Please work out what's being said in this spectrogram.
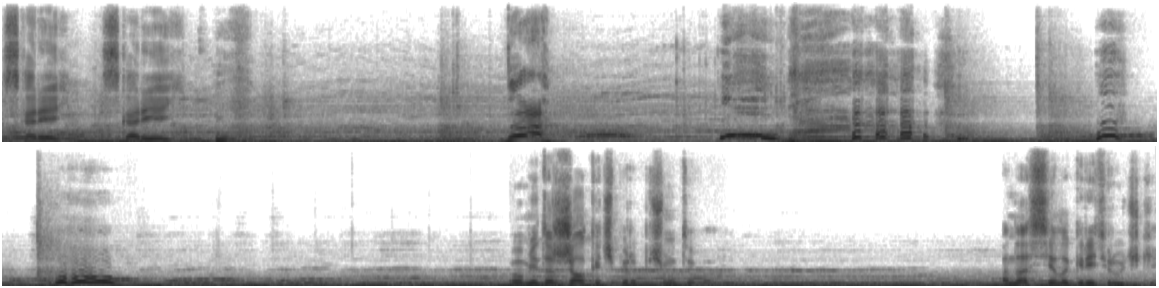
Скорей, скорей. Да! О, мне даже жалко теперь почему-то его. Она села греть ручки.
